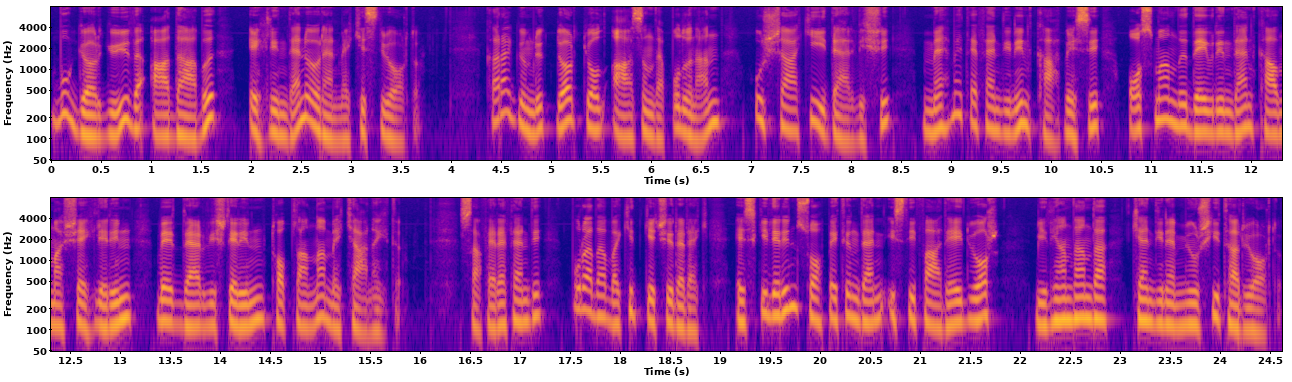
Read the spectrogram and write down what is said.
bu görgüyü ve adabı ehlinden öğrenmek istiyordu. Karagümrük dört yol ağzında bulunan Uşşaki dervişi, Mehmet Efendi'nin kahvesi Osmanlı devrinden kalma şeyhlerin ve dervişlerin toplanma mekanıydı. Safer Efendi burada vakit geçirerek eskilerin sohbetinden istifade ediyor, bir yandan da kendine mürşit arıyordu.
